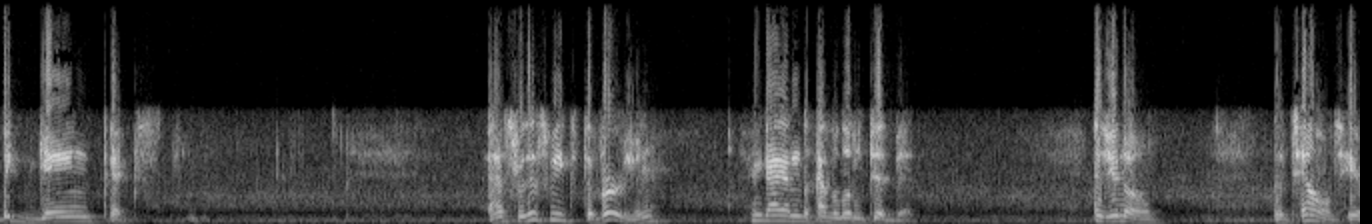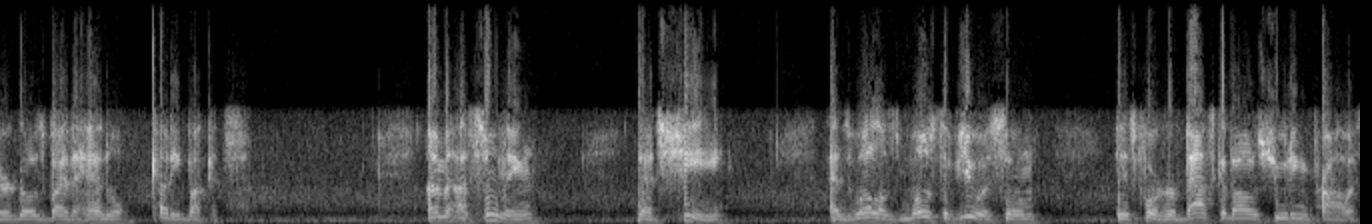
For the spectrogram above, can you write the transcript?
big game picks. As for this week's diversion, I think I have a little tidbit. As you know, the talent here goes by the handle Cuddy Buckets. I'm assuming that she, as well as most of you assume, is for her basketball shooting prowess.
